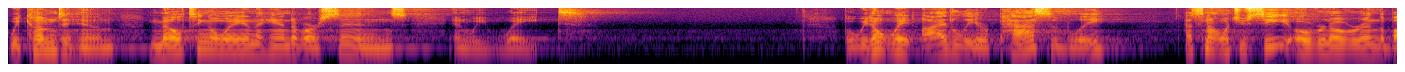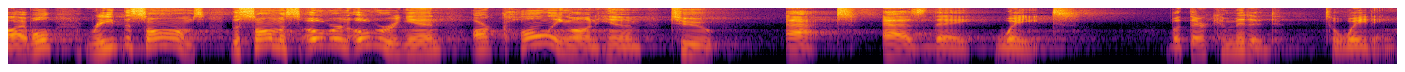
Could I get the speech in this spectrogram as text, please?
We come to him, melting away in the hand of our sins, and we wait. But we don't wait idly or passively. That's not what you see over and over in the Bible. Read the Psalms. The psalmists over and over again are calling on him to act as they wait. But they're committed to waiting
